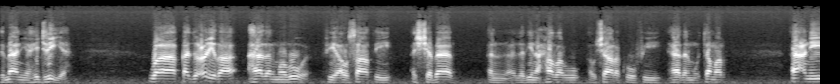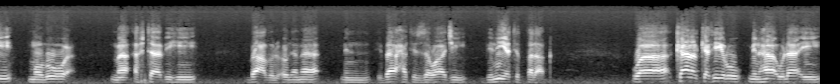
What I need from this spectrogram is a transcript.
ثمانية هجرية. وقد عرض هذا الموضوع في أوساط الشباب الذين حضروا أو شاركوا في هذا المؤتمر. أعني موضوع ما أفتى به بعض العلماء من إباحة الزواج بنية الطلاق. وكان الكثير من هؤلاء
